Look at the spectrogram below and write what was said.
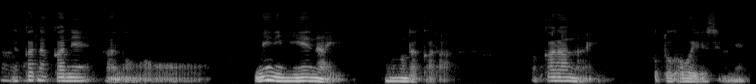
なかな。かね、あの、目に見えないものだから、わからないことが多いですよね。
